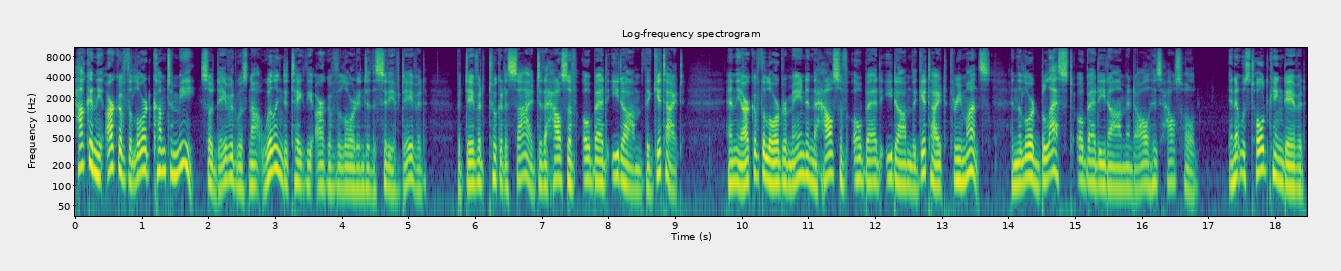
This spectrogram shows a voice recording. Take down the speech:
How can the ark of the Lord come to me? So David was not willing to take the ark of the Lord into the city of David, but David took it aside to the house of Obed Edom the Gittite. And the ark of the Lord remained in the house of Obed Edom the Gittite three months. And the Lord blessed Obed Edom and all his household. And it was told King David,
